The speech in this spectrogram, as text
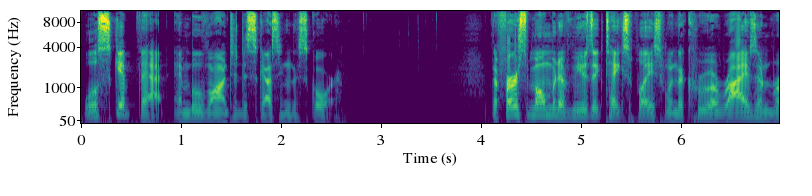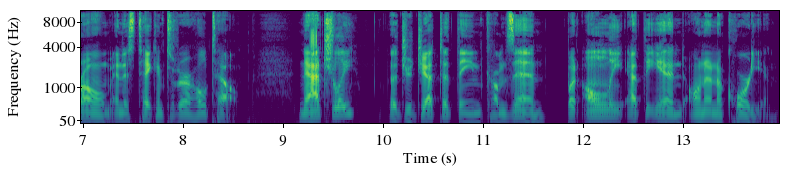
we'll skip that and move on to discussing the score. The first moment of music takes place when the crew arrives in Rome and is taken to their hotel. Naturally, the Gigetta theme comes in, but only at the end on an accordion.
